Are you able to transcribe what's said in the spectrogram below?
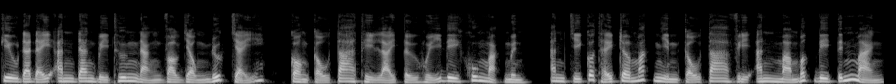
Kiêu đã đẩy anh đang bị thương nặng vào dòng nước chảy, còn cậu ta thì lại tự hủy đi khuôn mặt mình. Anh chỉ có thể trơ mắt nhìn cậu ta vì anh mà mất đi tính mạng.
